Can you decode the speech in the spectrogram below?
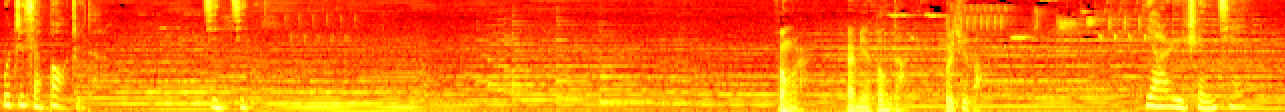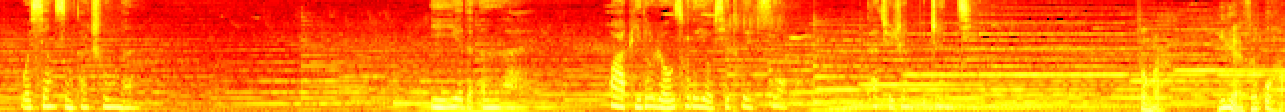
我只想抱住他，紧紧。凤儿，外面风大，回去吧。第二日晨间，我相送他出门。一夜的恩爱，画皮都揉搓的有些褪色了，他却仍不真切。凤儿，你脸色不好，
